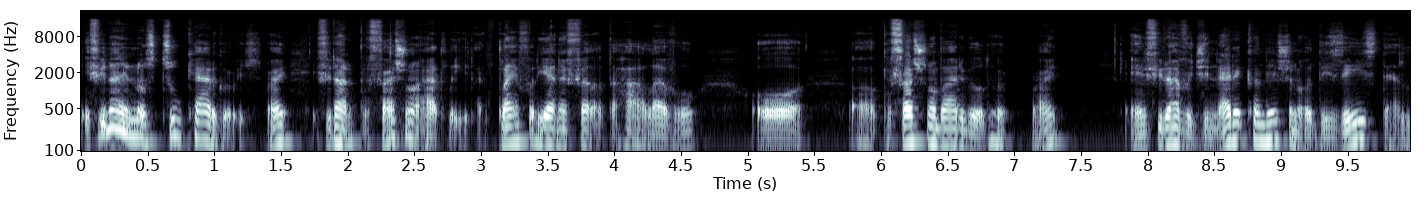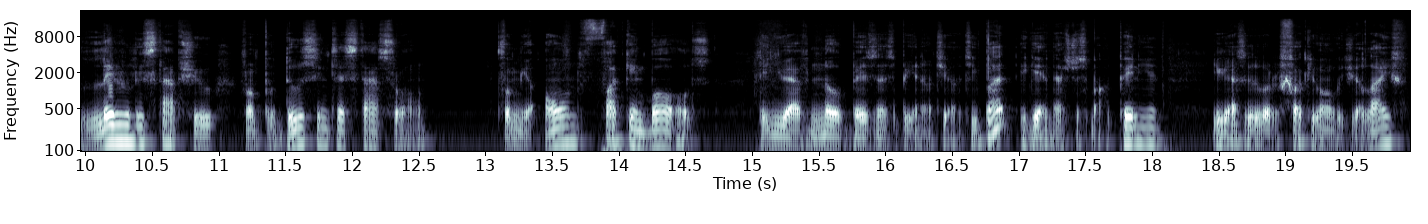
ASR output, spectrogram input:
If you're not in those two categories, right? If you're not a professional athlete, like playing for the NFL at the high level or a professional bodybuilder, right? And if you don't have a genetic condition or disease that literally stops you from producing testosterone from your own fucking balls, then you have no business being on TRT. But again, that's just my opinion. You guys can do what the fuck you want with your life.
